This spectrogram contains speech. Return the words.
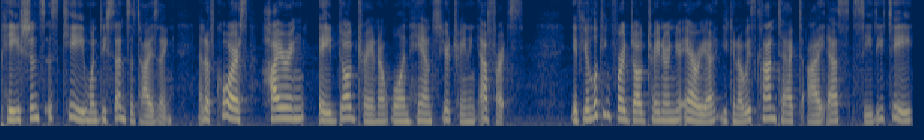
Patience is key when desensitizing. And of course, hiring a dog trainer will enhance your training efforts. If you're looking for a dog trainer in your area, you can always contact ISCDT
